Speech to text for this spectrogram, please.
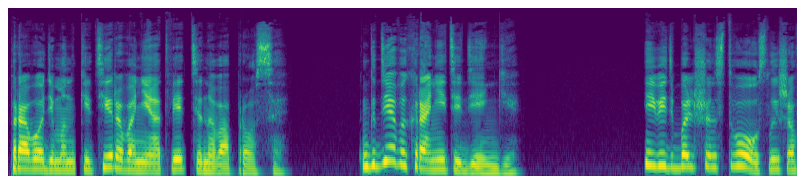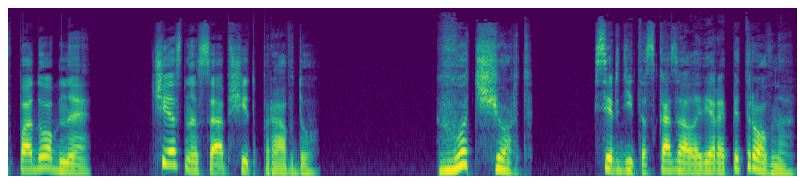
Проводим анкетирование, ответьте на вопросы. Где вы храните деньги?» И ведь большинство, услышав подобное, честно сообщит правду. «Вот чёрт!» Сердито сказала Вера Петровна.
